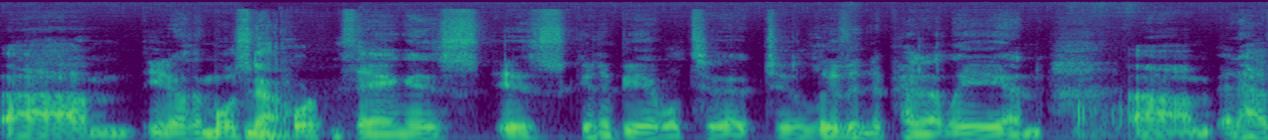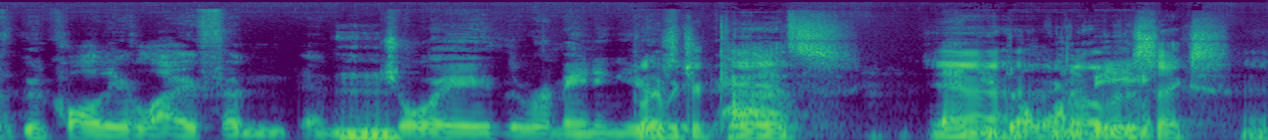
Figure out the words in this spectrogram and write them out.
Um, you know, the most No. important thing is is going to be able to to live independently and um, and have good quality of life and and Mhm. enjoy the remaining years. Play with your kids. Yeah. you don't wanna a little bit of sex. Yeah.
